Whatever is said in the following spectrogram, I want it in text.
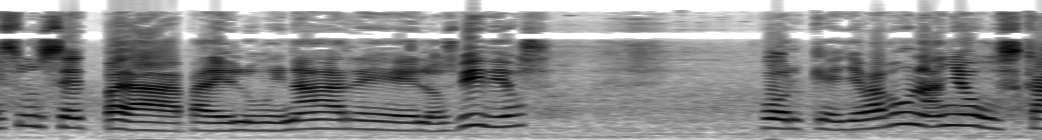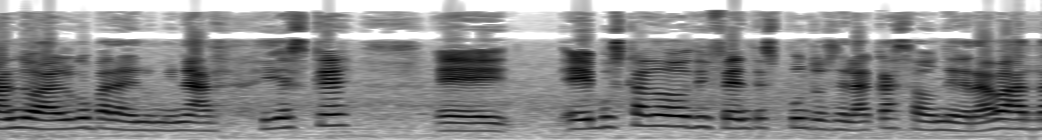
es un set para, iluminar eh, los vídeos porque llevaba un año buscando algo para iluminar y es que eh, he buscado diferentes puntos de la casa donde grabar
